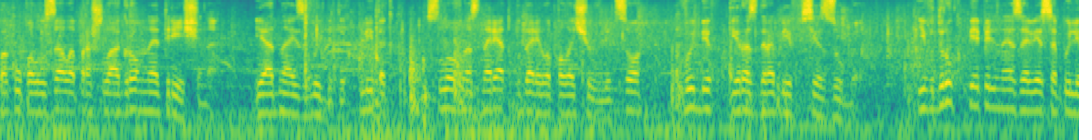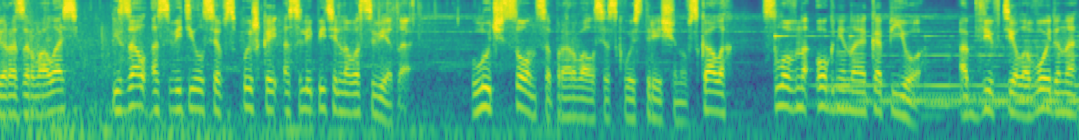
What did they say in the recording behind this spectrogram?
по куполу зала прошла огромная трещина, и одна из выбитых плиток, словно снаряд, ударила палачу в лицо, выбив и раздробив все зубы. И вдруг пепельная завеса пыли разорвалась, и зал осветился вспышкой ослепительного света. Луч солнца прорвался сквозь трещину в скалах, словно огненное копье, обвив тело Войдена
